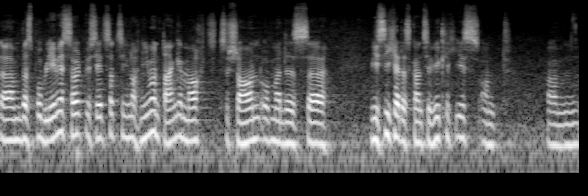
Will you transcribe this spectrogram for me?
ähm, das Problem ist halt, bis jetzt hat sich noch niemand dran gemacht, zu schauen, ob man das, äh, wie sicher das Ganze wirklich ist. Und ähm,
